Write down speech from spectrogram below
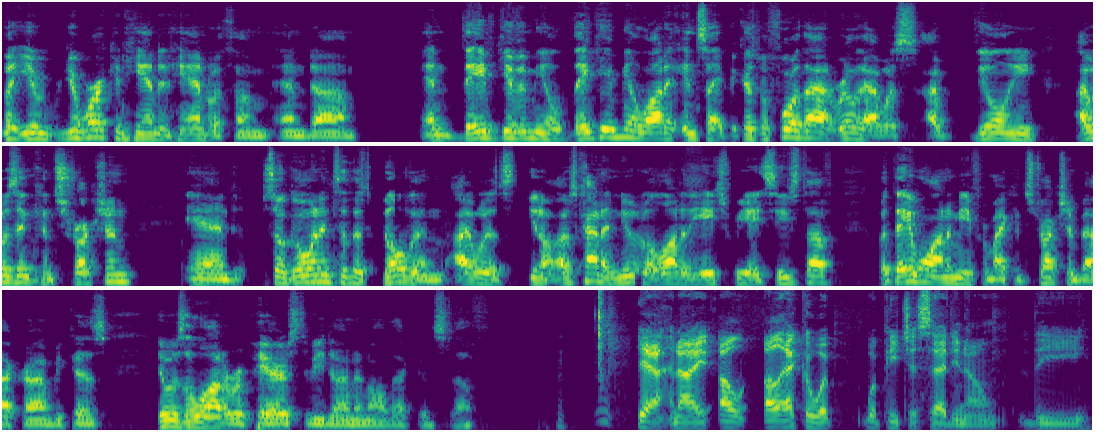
but you're you're working hand in hand with them, and um, and they've given me they gave me a lot of insight because before that, really, I was I, the only I was in construction. And so going into this building, I was, you know, I was kind of new to a lot of the HVAC stuff, but they wanted me for my construction background because there was a lot of repairs to be done and all that good stuff. Yeah, and I I'll I'll echo what what Pete just said. You know the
